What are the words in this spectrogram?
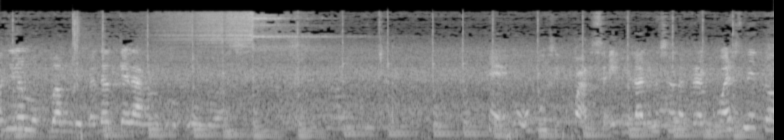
Kasi nga mukbang diba? Dahil kailangan mag-uuwas. Sa inyo. Lalo na sa nag-request nito.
